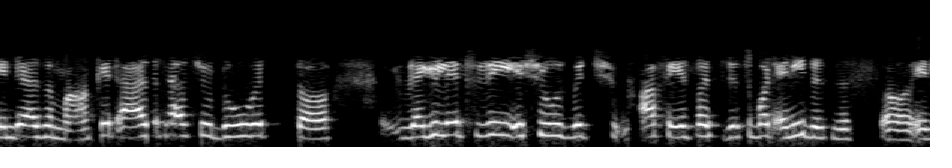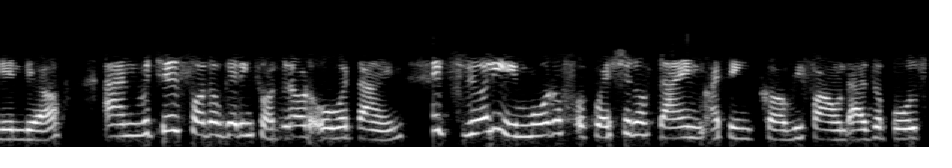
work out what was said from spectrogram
India as a market as it has to do with uh, regulatory issues which are faced by just about any business uh, in India. and which is sort of getting sorted out over time. It's really more of a question of time, I think uh, we found, as opposed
